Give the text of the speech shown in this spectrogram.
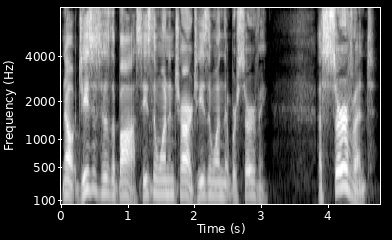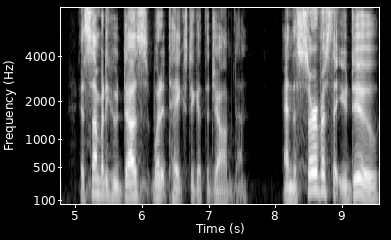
No, Jesus is the boss. He's the one in charge. He's the one that we're serving. A servant is somebody who does what it takes to get the job done. And the service that you do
